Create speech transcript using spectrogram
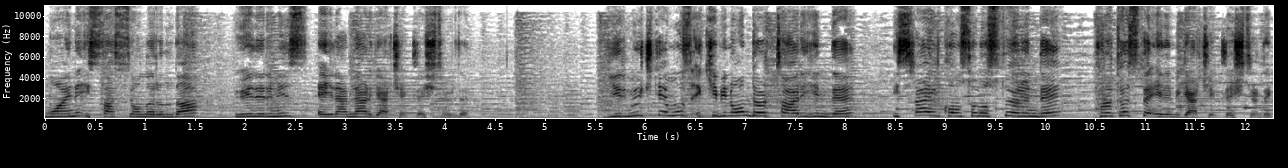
muayene istasyonlarında üyelerimiz eylemler gerçekleştirdi. 23 Temmuz 2014 tarihinde İsrail Konsolosluğu önünde protesto eylemi gerçekleştirdik.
